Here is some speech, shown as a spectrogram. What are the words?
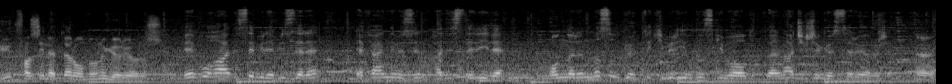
büyük faziletler olduğunu görüyoruz. Ve bu hadise bile bizlere Efendimizin hadisleriyle onların nasıl gökteki bir yıldız gibi olduklarını açıkça gösteriyor hocam. Evet.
